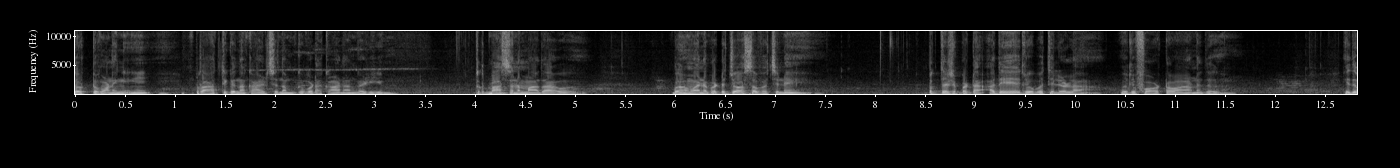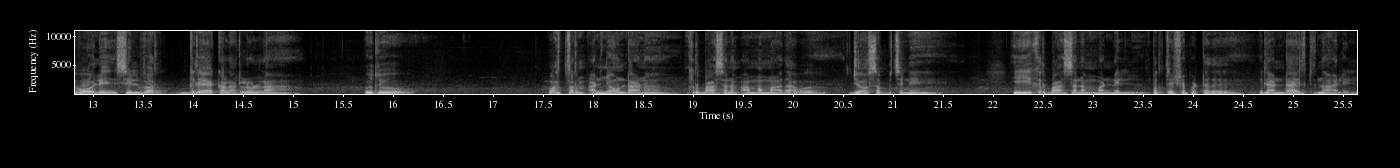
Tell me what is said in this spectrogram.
തൊട്ടു വണങ്ങി പ്രാർത്ഥിക്കുന്ന കാഴ്ച നമുക്കിവിടെ കാണാൻ കഴിയും. കൃപാസന മാതാവ് ബഹുമാനപ്പെട്ട ജോസഫ് അച്ഛനെ പ്രത്യക്ഷപ്പെട്ട അതേ രൂപത്തിലുള്ള ഒരു ഫോട്ടോ ആണിത്. ഇതുപോലെ സിൽവർ ഗ്രേ കളറിലുള്ള ഒരു വസ്ത്രം അണിഞ്ഞുകൊണ്ടാണ് കൃപാസനം അമ്മ മാതാവ് ജോസഫ് അച്ഛനെ ഈ കൃപാസനം മണ്ണിൽ പ്രത്യക്ഷപ്പെട്ടത് രണ്ടായിരത്തി നാലിൽ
